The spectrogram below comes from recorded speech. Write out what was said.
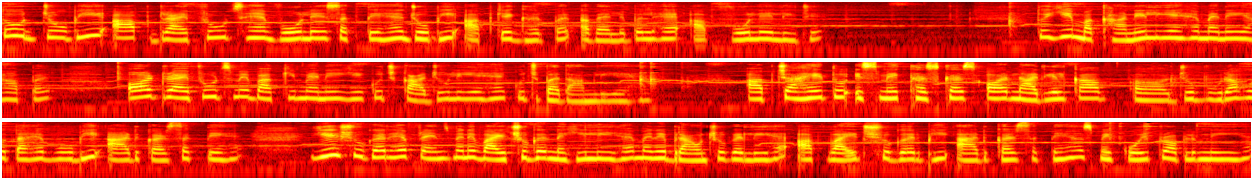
तो जो भी आप ड्राई फ्रूट्स हैं वो ले सकते हैं, जो भी आपके घर पर अवेलेबल है आप वो ले लीजिए। तो ये मखाने लिए हैं मैंने यहाँ पर। और ड्राई फ्रूट्स में बाकी मैंने ये कुछ काजू लिए हैं, कुछ बादाम लिए हैं। आप चाहें तो इसमें खसखस और नारियल का जो बूरा होता है, वो भी ऐड कर सकते हैं। ये शुगर है, फ्रेंड्स, मैंने वाइट शुगर नहीं ली है, मैंने ब्राउन शुगर ली है। आप वाइट शुगर भी ऐड कर सकते हैं, इसमें कोई प्रॉब्लम नहीं है।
